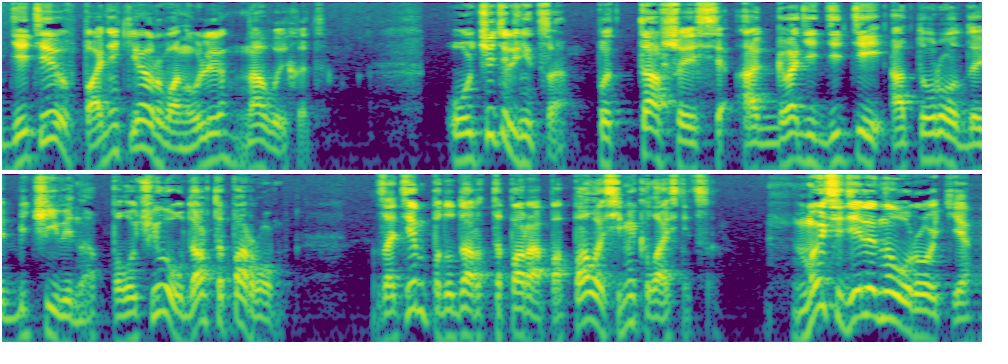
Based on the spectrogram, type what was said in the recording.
Дети в панике рванули на выход. Учительница, пытавшаяся оградить детей от урода Бичивина, получила удар топором. Затем под удар топора попала семиклассница. Мы сидели на уроке.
